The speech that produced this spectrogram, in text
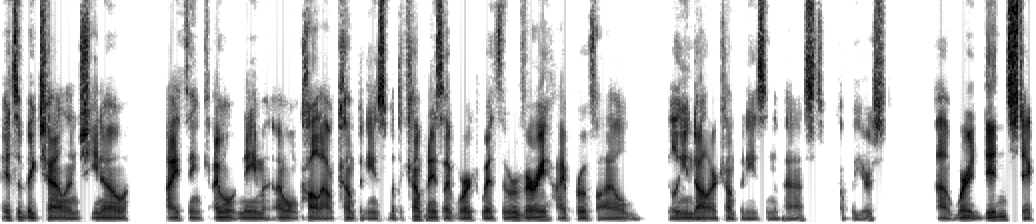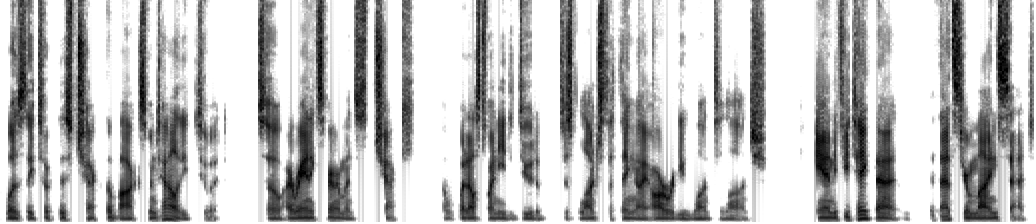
It's a big challenge you know i think i won't name i won't call out companies but the companies i've worked with they were very high profile billion dollar companies in the past couple years. Uh, where it didn't stick was they took this check the box mentality to it. So i ran experiments check what else do I need to do to just launch the thing I already want to launch? And if you take that, if that's your mindset,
